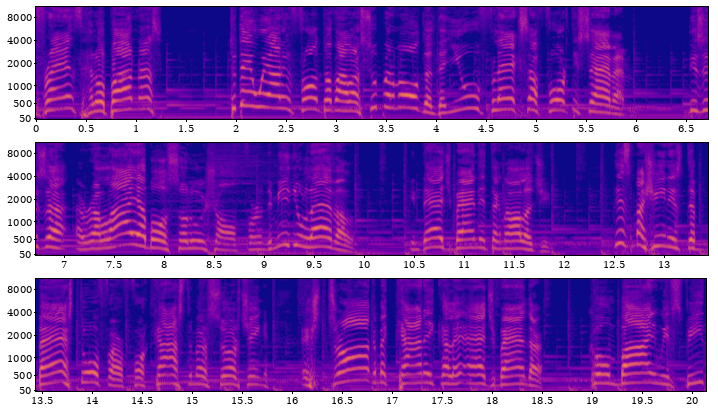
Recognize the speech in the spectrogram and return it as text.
friends, hello partners. Today we are in front of our supermodel, the new Flexa 47. This is a, reliable solution for the medium level in the edge banding technology. This machine is the best offer for customers searching a strong mechanical edge bender combined with speed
